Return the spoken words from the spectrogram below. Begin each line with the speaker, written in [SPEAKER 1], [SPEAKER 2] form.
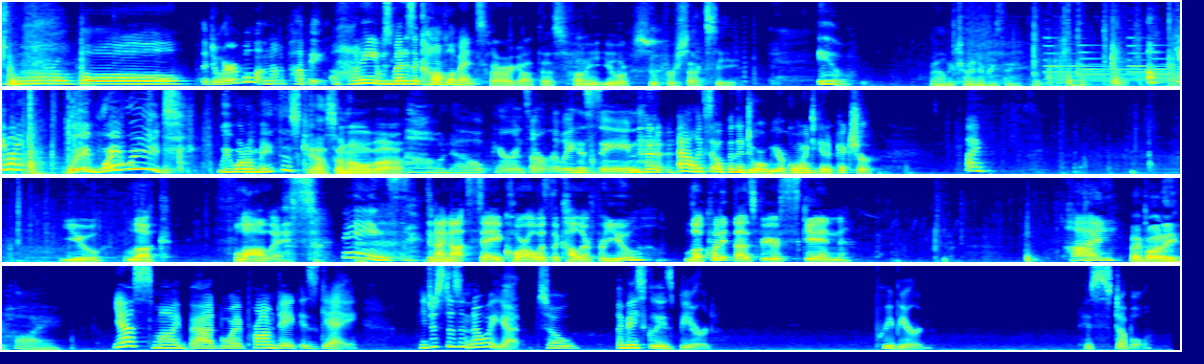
[SPEAKER 1] adorable.
[SPEAKER 2] Adorable? I'm not a puppy.
[SPEAKER 1] Uh, honey, it was meant as a compliment.
[SPEAKER 3] Claire, I got this. Honey, you look super sexy.
[SPEAKER 2] Ew.
[SPEAKER 3] Well, we tried everything.
[SPEAKER 2] Oh, hey, buddy.
[SPEAKER 3] Wait, wait, wait! We want to meet this Casanova.
[SPEAKER 2] Oh no, parents aren't really his scene.
[SPEAKER 1] Alex, open the door. We are going to get a picture.
[SPEAKER 2] Fine.
[SPEAKER 4] You look flawless.
[SPEAKER 2] Thanks.
[SPEAKER 4] Did I not say coral was the color for you? Look what it does for your skin. Hi.
[SPEAKER 3] Hi, buddy.
[SPEAKER 1] Hi.
[SPEAKER 2] Yes, my bad boy prom date is gay. He just doesn't know it yet, so I'm basically his beard. Pre beard. His stubble.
